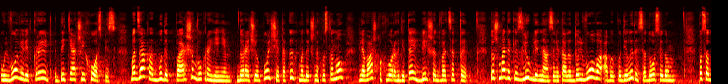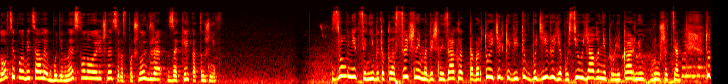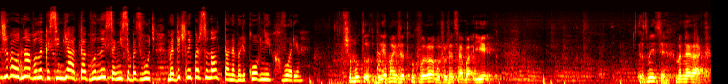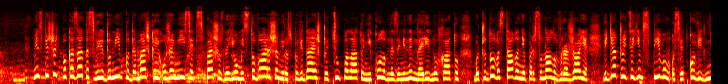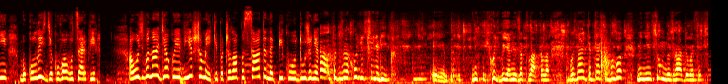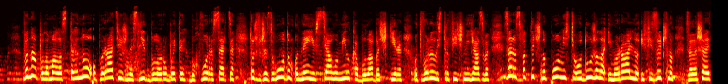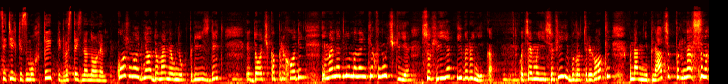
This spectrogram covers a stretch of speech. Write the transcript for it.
У Львові відкриють дитячий хоспіс. Медзаклад буде першим в Україні. До речі, у Польщі таких медичних установ для важкохворих дітей більше 20. Тож медики з Любліна завітали до Львова, аби поділитися досвідом. Посадовці пообіцяли, будівництво нової лічниці розпочнуть вже за кілька тижнів. Зовні це нібито класичний медичний заклад, та вартує тільки війти в будівлю, як усі уявлення про лікарню рушаться. Тут живе одна велика сім'я, так вони самі себе звуть – медичний персонал та невиліковні хворі. Чому тут? Бо я маю вже таку хворобу, що вже треба її. Розумієте, в мене рак. Він спішить показати свою домівку, де мешкає уже місяць. Спершу знайомий з товаришем і розповідає, що цю палату ніколи б не замінив на рідну хату, бо чудове ставлення персоналу вражає. Віддячується їм співом у святкові дні, бо колись дякував у церкві. А ось вона дякує віршами, які почала писати на піку одужання. Я тут знаходжусь цей рік. Е, Хоч би я не заплакала, бо знаєте, те, що було, мені сумно згадувати. Вона поламала стегно, операцію ж не слід було робити, бо хворе серце. Тож вже згодом у неї вся гомілка була без шкіри, утворились трофічні язви. Зараз фактично повністю одужала і морально, і фізично. Залишається тільки змогти підвестись на ноги. Кожного дня до мене внук приїздить, дочка приходить, і в мене дві маленьких внучки є Софія і Вероніка. Оце моїй Софії було три роки, вона мені пляцок принесла.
